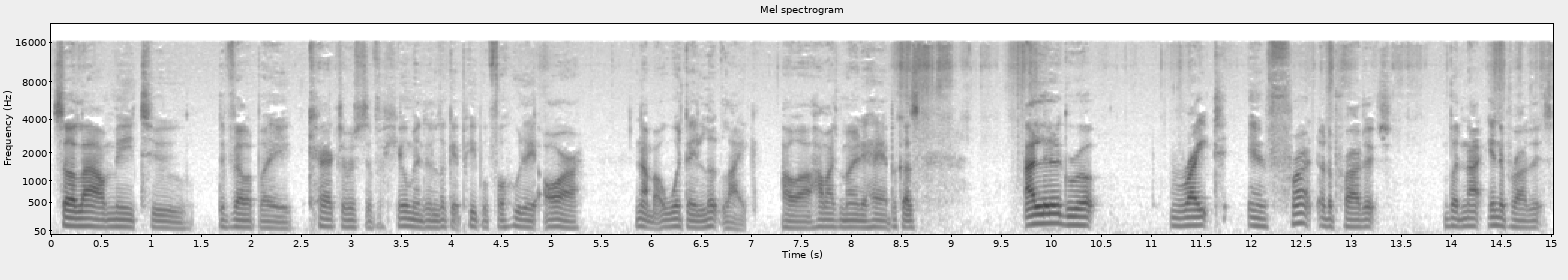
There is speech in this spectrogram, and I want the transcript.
so allowed me to develop a characteristic of a human to look at people for who they are, not about what they look like or how much money they had. Because I literally grew up right in front of the projects, but not in the projects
